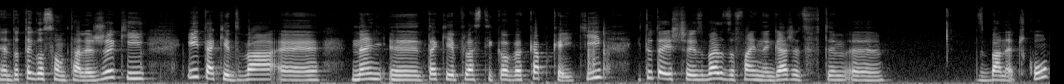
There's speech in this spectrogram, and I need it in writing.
E, Do tego są talerzyki i takie dwa e, na, e, takie plastikowe cupcake'i. I tutaj jeszcze jest bardzo fajny gadżet w tym e, dzbaneczku.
